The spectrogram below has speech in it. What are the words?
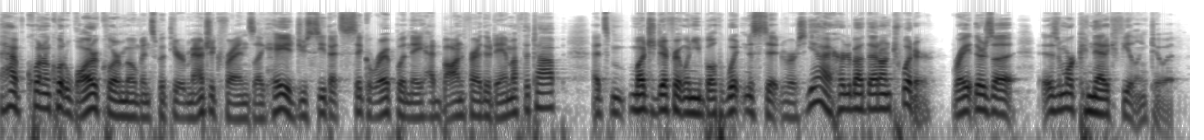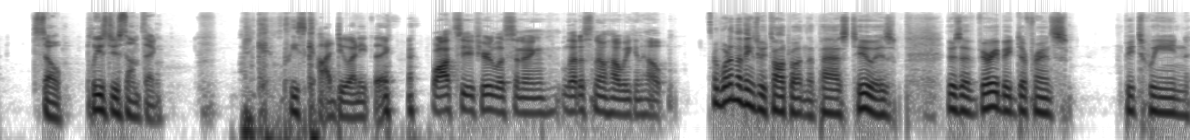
have quote unquote water cooler moments with your magic friends, like, hey, did you see that sick rip when they had Bonfire of the Damned off the top? That's much different when you both witnessed it versus, yeah, I heard about that on Twitter right? There's a there's a more kinetic feeling to it. So please do something. please God do anything. WotC, if you're listening, let us know how we can help. One of the things we've talked about in the past too is there's a very big difference between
